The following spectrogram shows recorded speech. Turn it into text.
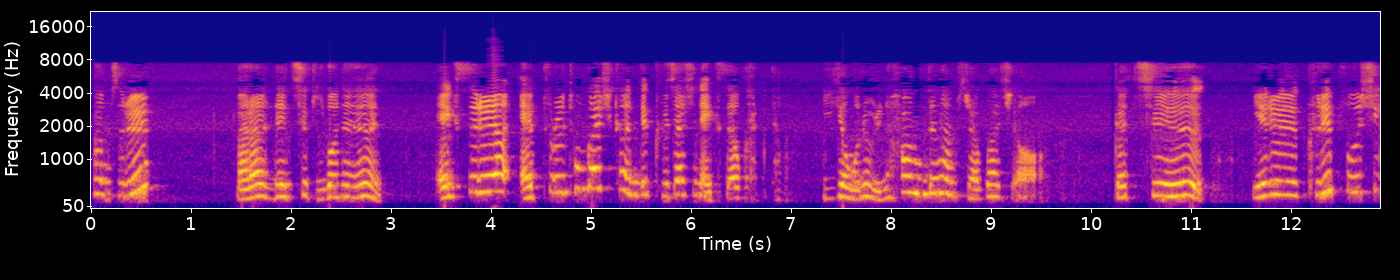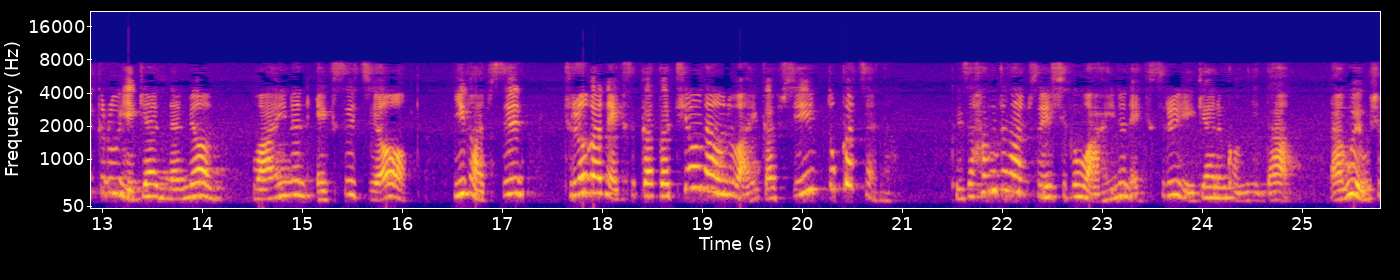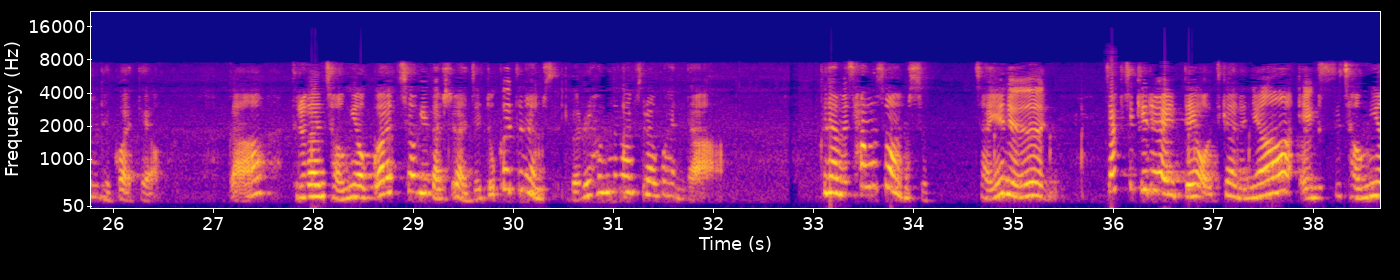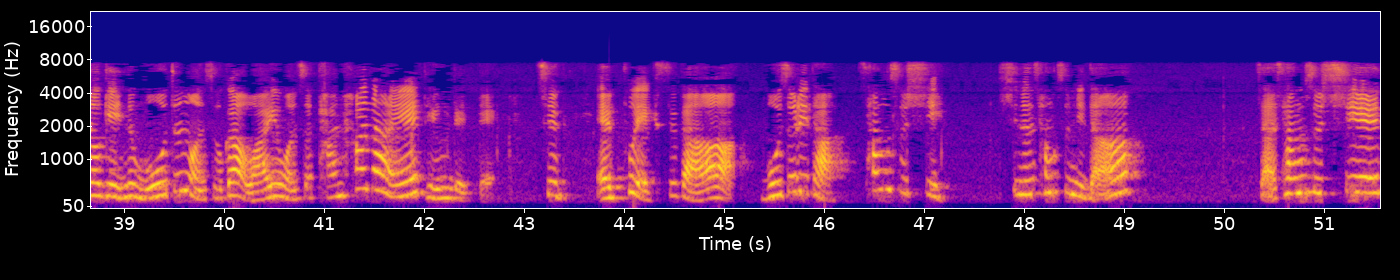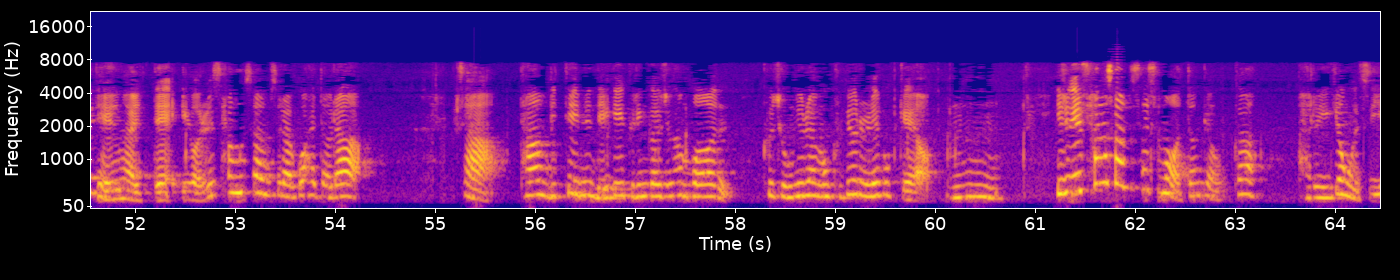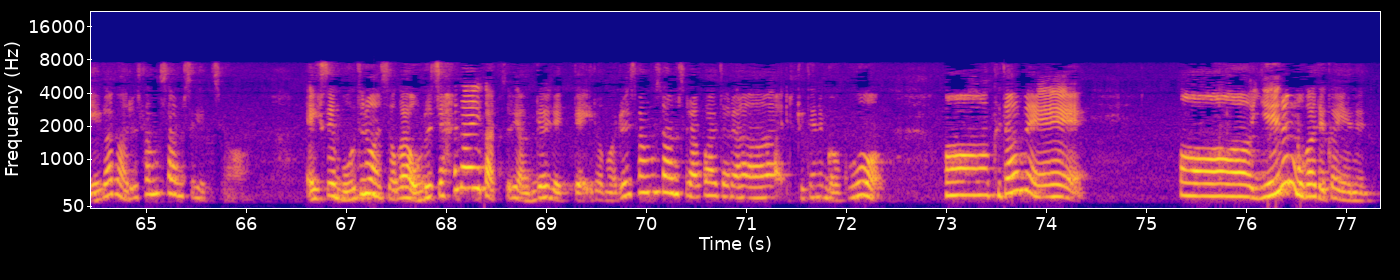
함수를 말하는데 즉 이거는 x를 f를 통과시켰는데 그 자신 x하고 같아. 이 경우를 우리는 항등함수라고 하죠. 그러니까 즉 얘를 그래프식으로 얘기한다면 y는 x죠. 이 값은 들어가는 x값과 튀어나오는 y값이 똑같잖아. 그래서 항등함수의 식은 y는 x를 얘기하는 겁니다. 라고 외우시면 될 것 같아요. 그러니까 들어간 정의역과 치역의 값이 완전히 똑같은 함수. 이거를 항등함수라고 한다. 그 다음에 상수함수. 자, 얘는 짝짓기를 할 때 어떻게 하느냐? x 정의역에 있는 모든 원소가 y 원소 단 하나에 대응될 때. 즉, fx가 모조리 다 상수 c. c는 상수입니다. 자, 상수 c에 대응할 때 이거를 상수함수라고 하더라. 자, 다음 밑에 있는 네 개의 그림 가지고 한번 그 종류를 한번 구별을 해볼게요. 음, 이 중에 상수함수 찾으면 어떤 경우가? 바로 이 경우지. 얘가 바로 상수함수겠죠. x의 모든 원소가 오로지 하나의 값으로 연결될 때 이런 거를 상수함수라고 하더라. 이렇게 되는 거고, 어, 그 다음에, 어, 얘는 뭐가 될까, 얘는?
